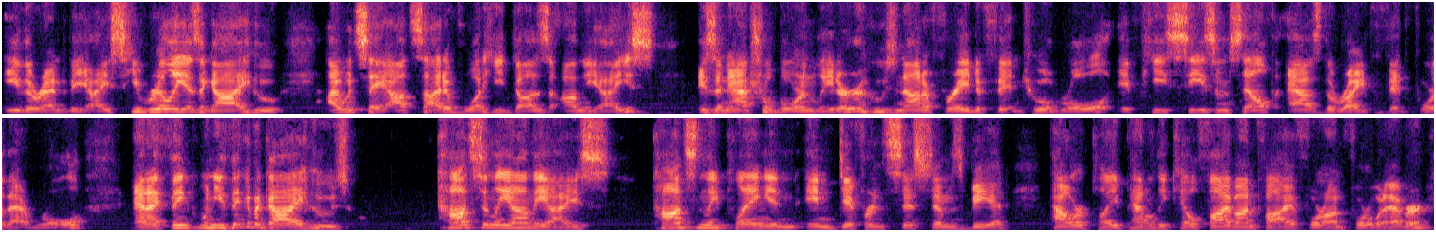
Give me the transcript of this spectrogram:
either end of the ice. He really is a guy who I would say, outside of what he does on the ice, is a natural born leader who's not afraid to fit into a role if he sees himself as the right fit for that role. And I think when you think of a guy who's constantly on the ice, constantly playing in in different systems, be it power play, penalty kill, five on five, four on four, whatever,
